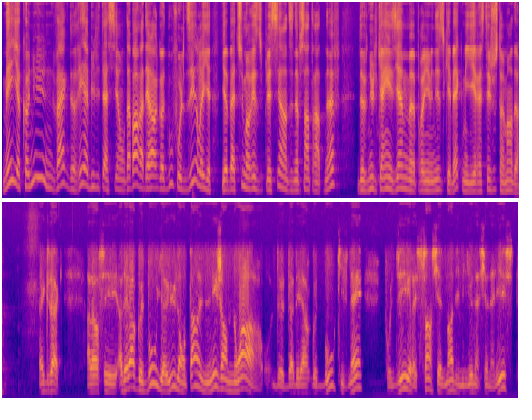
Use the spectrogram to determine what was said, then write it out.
mais il a connu une vague de réhabilitation. D'abord, Adélard Godbout, il faut le dire, il, a, battu Maurice Duplessis en 1939, devenu le 15e premier ministre du Québec, mais il est resté juste un mandat. Exact. Alors, c'est Adélard Godbout, il y a eu longtemps une légende noire d'Adélard Godbout qui venait, il faut le dire, essentiellement des milieux nationalistes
